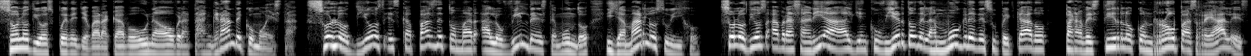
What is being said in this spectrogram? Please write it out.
Solo Dios puede llevar a cabo una obra tan grande como esta. Solo Dios es capaz de tomar a lo vil de este mundo y llamarlo su hijo. Solo Dios abrazaría a alguien cubierto de la mugre de su pecado para vestirlo con ropas reales.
